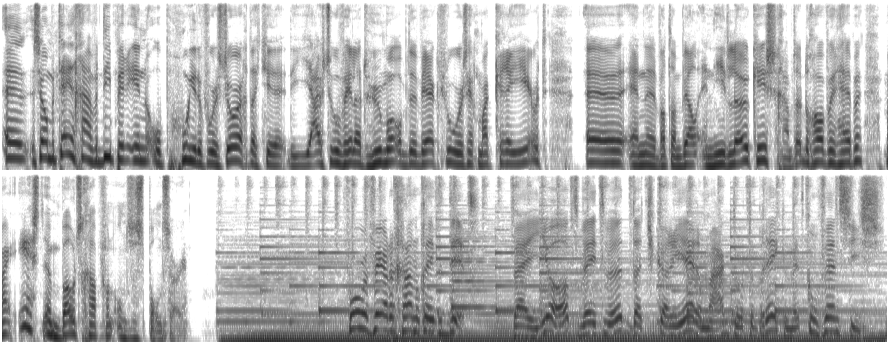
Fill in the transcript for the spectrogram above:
Uh, zometeen gaan we dieper in op hoe je ervoor zorgt dat je de juiste hoeveelheid humor op de werkvloer zeg maar, creëert. en wat dan wel en niet leuk is, gaan we het ook nog over hebben. Maar eerst een boodschap van onze sponsor. Voor we verder gaan nog even dit. Bij Yacht weten we dat je carrière maakt door te breken met conventies.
